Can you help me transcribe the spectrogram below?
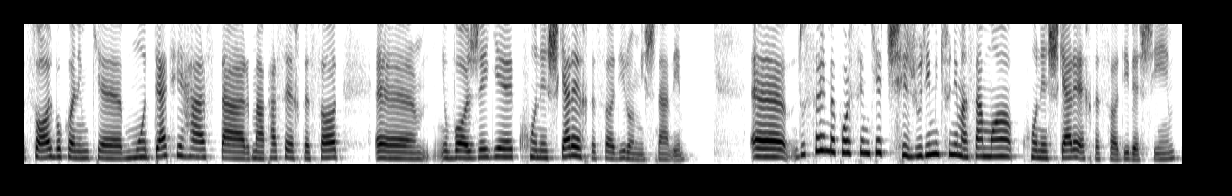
سوال بکنیم که مدتی هست در مبحث اقتصاد واژه کنشگر اقتصادی رو میشنویم. دوست داریم بپرسیم که چجوری می‌تونیم مثلا ما کنشگر اقتصادی بشیم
